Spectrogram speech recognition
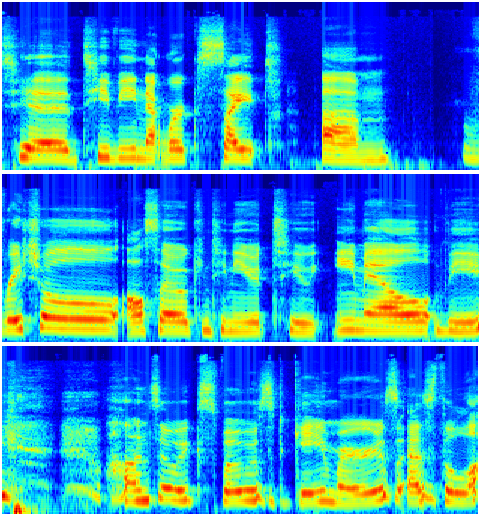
t- TV network site. Um, Rachel also continued to email the Hanso exposed gamers, as the lo-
